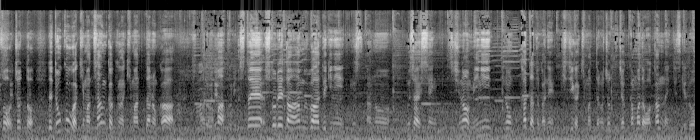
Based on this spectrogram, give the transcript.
そうちょっと。でどこが決まっ三角が決まったのか。あのまあストレストレートアームバー的にあのムサヒ選手の右の肩とかね肘が決まったのがちょっと若干まだ分かんないんですけど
